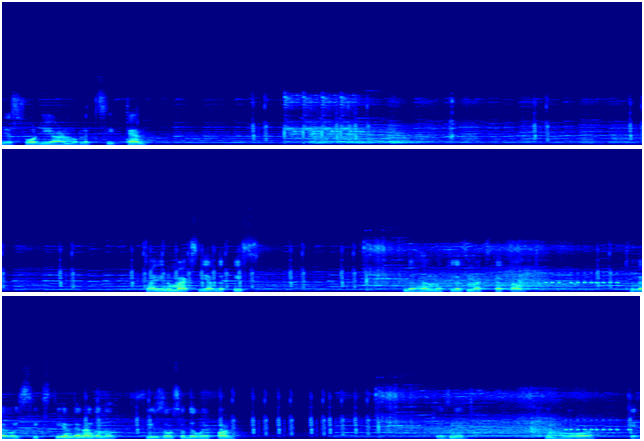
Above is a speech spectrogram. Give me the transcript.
just for the armor let's see 10 I didn't max the other piece. The helmet let's max that out to level 60 and then I'm gonna fuse also the weapon. Just need two more. Okay.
